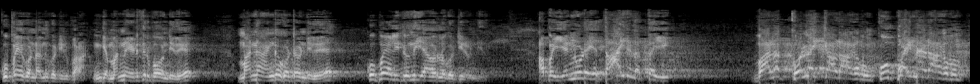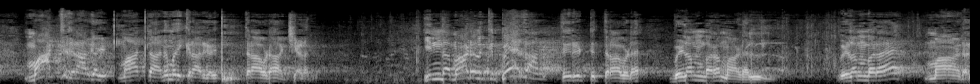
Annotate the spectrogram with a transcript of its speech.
குப்பையை கொண்டாந்து கொட்டிட்டு போறான். இங்க மண்ணை எடுத்துட்டு போக வேண்டியது. மண்ணை அங்க கொட்ட வேண்டியது. குப்பை அள்ளிட்டு வந்து யாரில் கொட்டிட வேண்டியது. அப்ப என்னுடைய தாய் நிலத்தை வள கொள்ளைக்காடாகவும் குப்பை நாடாகவும் மாற்றுகிறார்கள். மாற்ற அனுமதிக்கிறார்கள் திராவிட ஆட்சியாளர் இந்த மாடலுக்கு பேர் தான் திருட்டு திராவிட விளம்பர மாடல். விளம்பர மாடல்.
